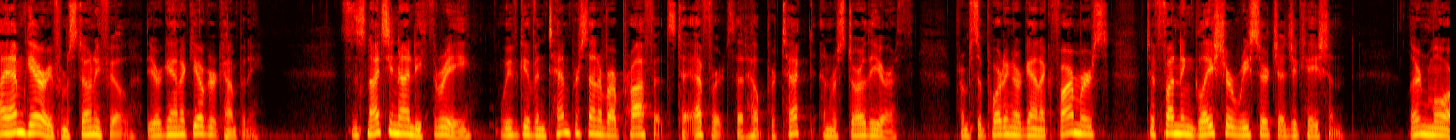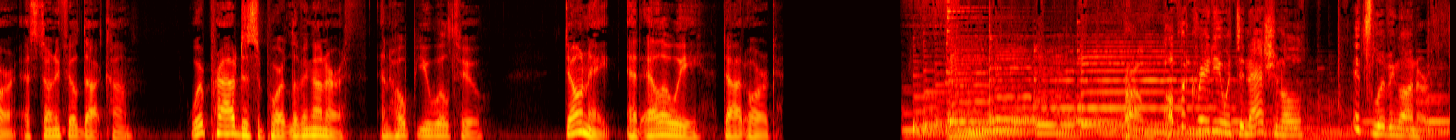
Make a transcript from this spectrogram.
Hi, I'm Gary from Stonyfield, the organic yogurt company. Since 1993, we've given 10% of our profits to efforts that help protect and restore the earth, from supporting organic farmers to funding glacier research education. Learn more at stonyfield.com. We're proud to support Living on Earth and hope you will too. Donate at loe.org. From Public Radio International, it's Living on Earth.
